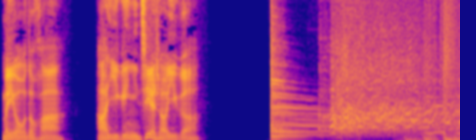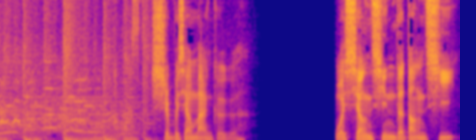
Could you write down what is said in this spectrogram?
没有的话，阿姨给你介绍一个。实不相瞒，哥哥，我相亲的档期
